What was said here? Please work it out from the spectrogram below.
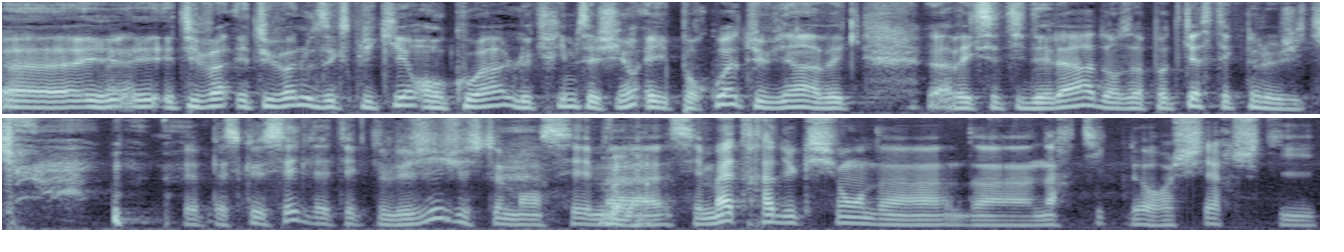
Euh, et, tu vas, et tu vas nous expliquer en quoi le crime c'est chiant et pourquoi tu viens avec, avec cette idée-là dans un podcast technologique. Parce que c'est de la technologie, justement. C'est ma, ma, traduction d'un article de recherche qui,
